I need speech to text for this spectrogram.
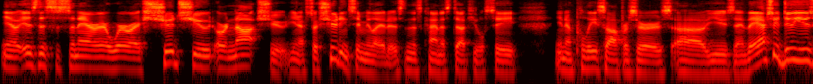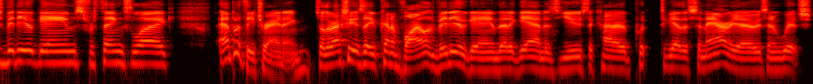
You know, is this a scenario where I should shoot or not shoot? You know, so shooting simulators and this kind of stuff you'll see, you know, police officers uh, using. They actually do use video games for things like empathy training. So there actually is a kind of violent video game that again is used to kind of put together scenarios in which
